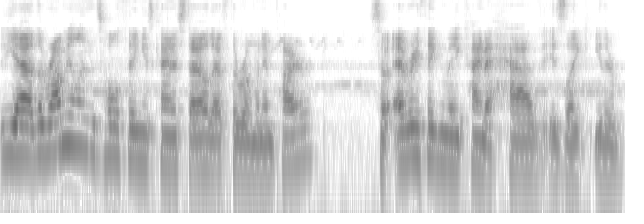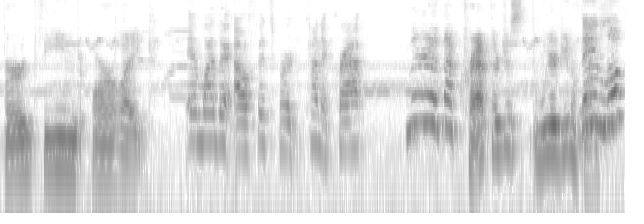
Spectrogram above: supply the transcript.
Yeah, the Romulans' whole thing is kind of styled after the Roman Empire. So everything they kind of have is like either bird themed or like And why their outfits were kind of crap? They're not crap. They're just weird uniforms. They look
